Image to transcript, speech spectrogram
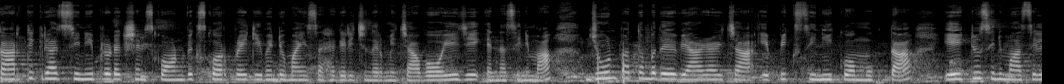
Karthik Raj cine productions Convix corporate ഇവന്റുമായി സഹകരിച്ച് നിർമ്മിച്ച വോയേജ് എന്ന സിനിമ ജൂൺ പത്തൊമ്പത് വ്യാഴാഴ്ച എപ്പിക് സിനികോ മുക്ത എ ടു സിനിമാസിൽ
